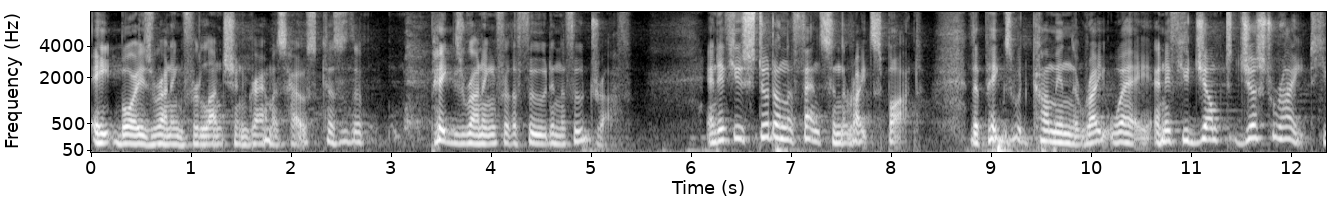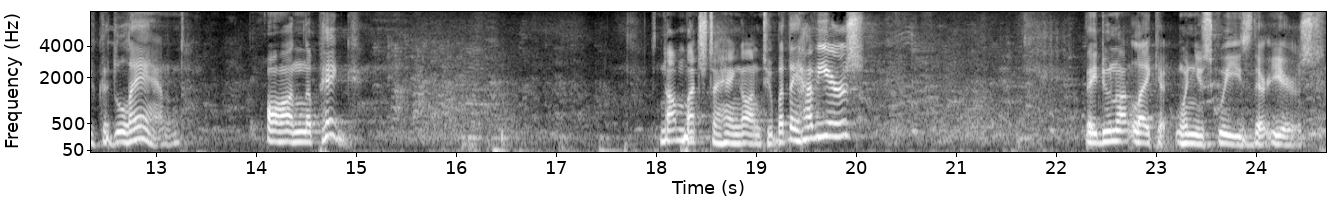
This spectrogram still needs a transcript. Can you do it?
eight boys running for lunch in grandma's house because the pigs running for the food in the food trough. And if you stood on the fence in the right spot, the pigs would come in the right way. And if you jumped just right, you could land on the pig. Not much to hang on to, but they have ears. They do not like it when you squeeze their ears.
